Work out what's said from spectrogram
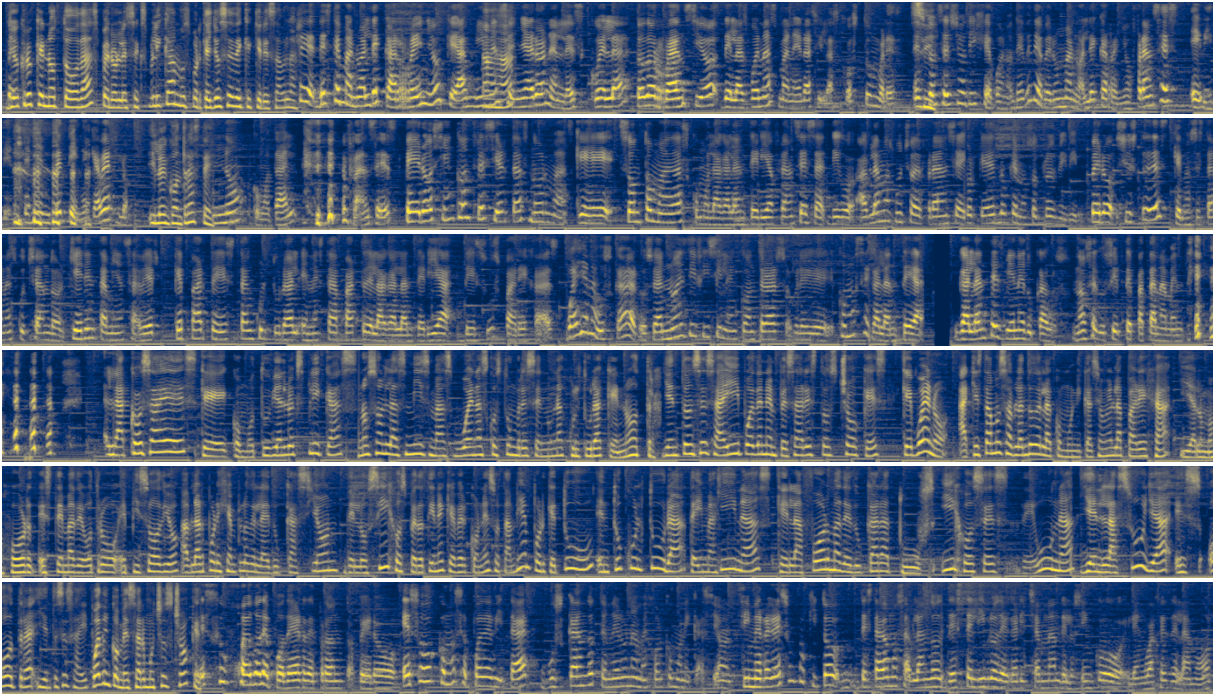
Yo creo que no todas, pero les explicamos porque yo sé de qué quieres hablar. De, este manual de Carreño que a mí me enseñaron en la escuela, todo rancio de las buenas maneras y las costumbres. Entonces yo dije, bueno, debe de haber un manual de Carreño francés. Evidentemente tiene que haberlo. ¿Y lo encontraste? No como tal, francés, pero sí encontré ciertas normas que son tomadas como la galantería francesa. Digo, hablamos mucho de Francia porque es lo que nosotros vivimos. Pero si ustedes que nos están escuchando quieren también saber qué parte es tan cultural en esta parte de la galantería de sus parejas, vayan a buscar. O sea, no es difícil encontrar sobre cómo se galantea. Galantes bien educados, no seducirte patanamente. La cosa es que, como tú bien lo explicas, no son las mismas buenas costumbres en una cultura que en otra. Y entonces ahí pueden empezar estos choques que bueno, aquí estamos hablando de la comunicación en la pareja y a lo mejor es tema de otro episodio, hablar por ejemplo de la educación de los hijos, pero tiene que ver con eso también, porque tú en tu cultura te imaginas que la forma de educar a tus hijos es de una y en la suya es otra y entonces ahí pueden comenzar muchos choques. Es un juego de poder de pronto, pero eso cómo se puede evitar buscando tener una mejor comunicación. Si me regreso un poquito de estábamos hablando de este libro de Gary Chapman de los cinco lenguajes del amor,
